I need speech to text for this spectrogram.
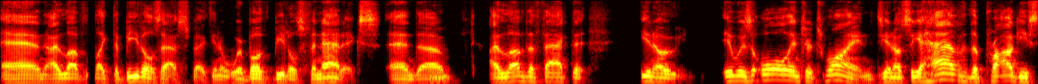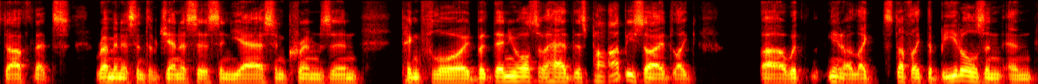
And I love like the Beatles aspect. You know, we're both Beatles fanatics. And uh, mm. I love the fact that, you know, it was all intertwined, you know. So you have the proggy stuff that's reminiscent of Genesis and Yes and Crimson, Pink Floyd, but then you also had this poppy side, like uh, with you know, like stuff like the Beatles and and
